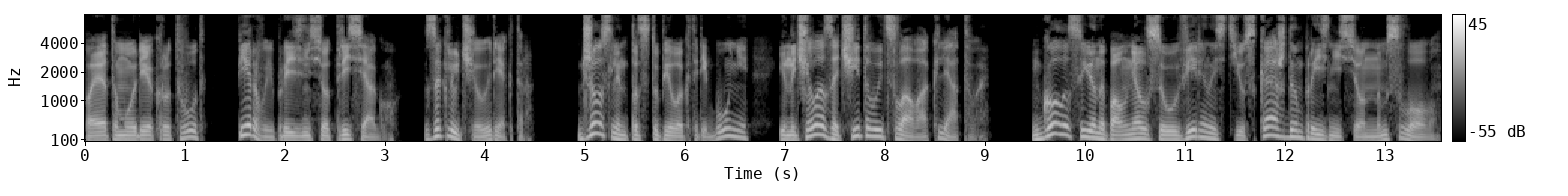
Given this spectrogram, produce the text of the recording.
Поэтому рекрут Вуд первый произнесет присягу, заключил ректор. Джослин подступила к трибуне и начала зачитывать слова клятвы. Голос ее наполнялся уверенностью с каждым произнесенным словом.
